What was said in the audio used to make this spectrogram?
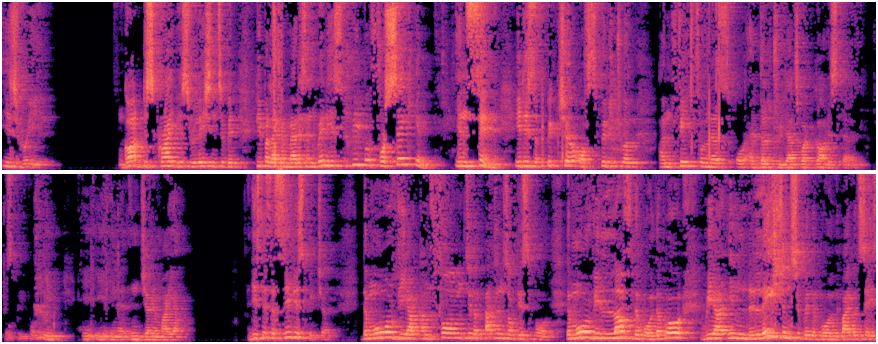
Israel. God described his relationship with people like a marriage, and when his people forsake him in sin, it is a picture of spiritual unfaithfulness or adultery. That's what God is telling his people in, in, in Jeremiah. This is a serious picture. The more we are conformed to the patterns of this world, the more we love the world, the more we are in relationship with the world, the Bible says,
